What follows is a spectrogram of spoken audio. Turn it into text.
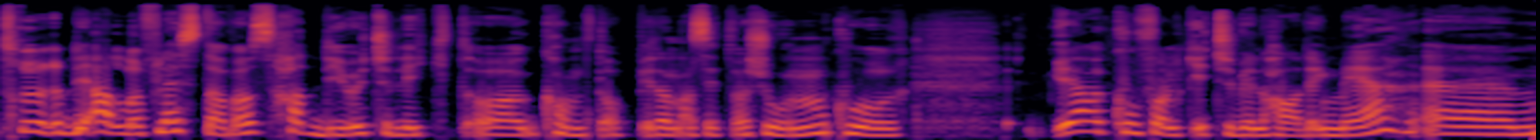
tror De aller fleste av oss hadde jo ikke likt å kommet opp i denne situasjonen hvor, ja, hvor folk ikke vil ha deg med. Eh,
